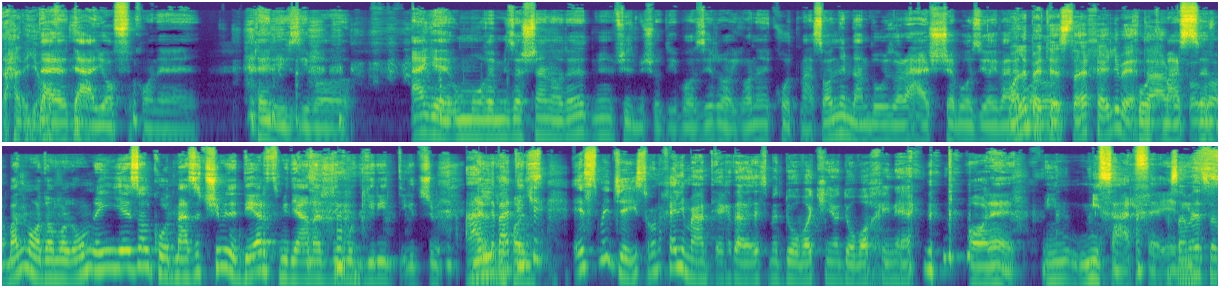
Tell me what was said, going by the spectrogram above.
دریافت. در دریافت کنه خیلی زیبا. اگه اون موقع میذاشتن آره چیز می‌شد دیگه. بازی رایگان کد مسال نمی‌دونم 2008 چه بازیایی برای مال بتستای خیلی بهتر بود. بعد مادام العمر این یه سال کد چی میده؟ درت میده همش دیگه گیرید دیگه چی میده؟ البته که اسم جیسون خیلی منطقی در اسم دواکین یا دواخینه آره این میصرفه مثلا یعنی مثلا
